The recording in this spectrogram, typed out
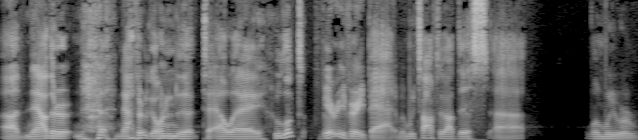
Uh, now they're now they're going into to L.A., who looked very very bad. I mean, we talked about this uh, when we were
